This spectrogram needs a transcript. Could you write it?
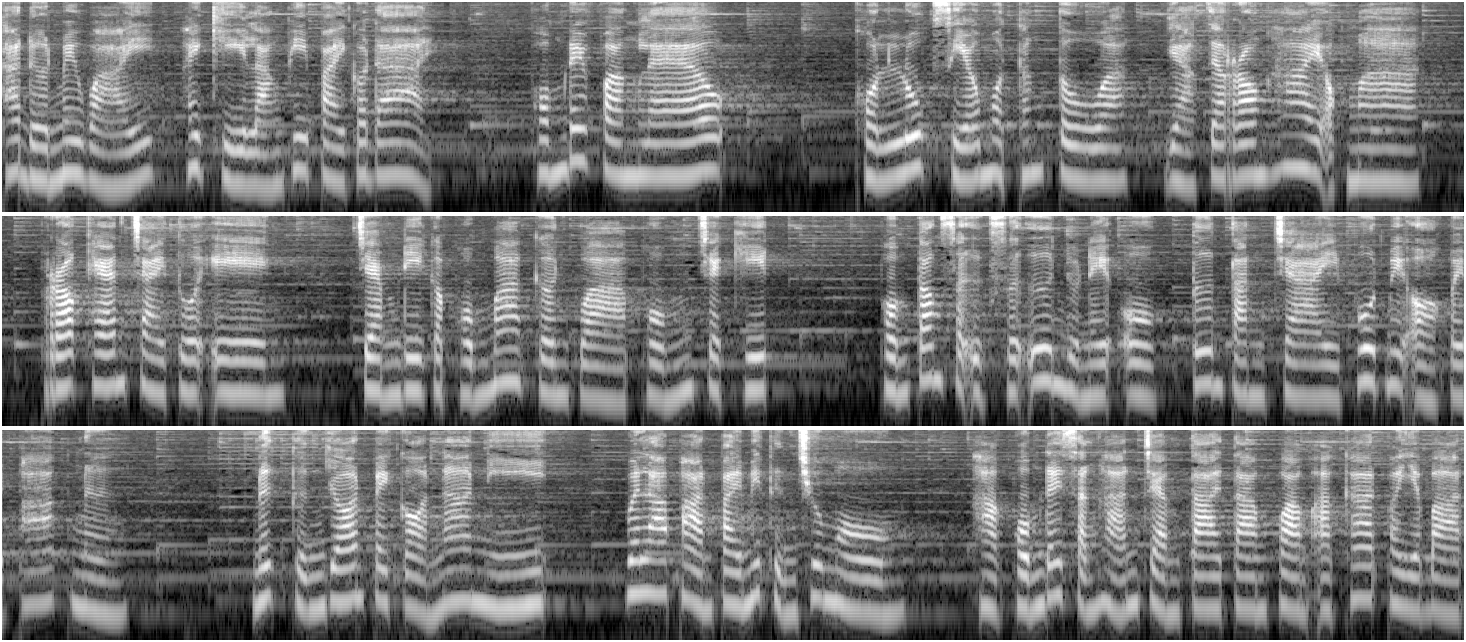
ถ้าเดินไม่ไหวให้ขี่หลังพี่ไปก็ได้ ผมได้ฟังแล้วขนลุกเสียวหมดทั้งตัว อยากจะร้องไห้ออกมา เพราะแค้นใจตัวเอง แจมดีกับผมมากเกินกว่า ผมจะคิด ผมต้องสะอึกสะอื้นอยู่ในอก ตื้นตันใจพูดไม่ออกไปพักหนึ่ง นึกถึงย้อนไปก่อนหน้านี้ เวลาผ่านไปไม่ถึงชั่วโมง หากผมได้สังหารแจ่มตายตามความอาฆาตพยาบาท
